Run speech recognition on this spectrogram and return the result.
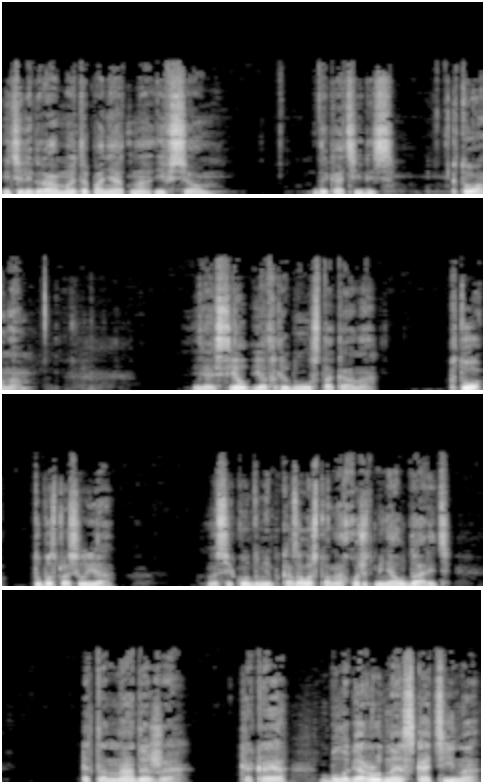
И телеграмма это понятно, и все. Докатились. Кто она? Я сел и отхлебнул стакана. «Кто?» — тупо спросил я. На секунду мне показалось, что она хочет меня ударить. «Это надо же! Какая благородная скотина!»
